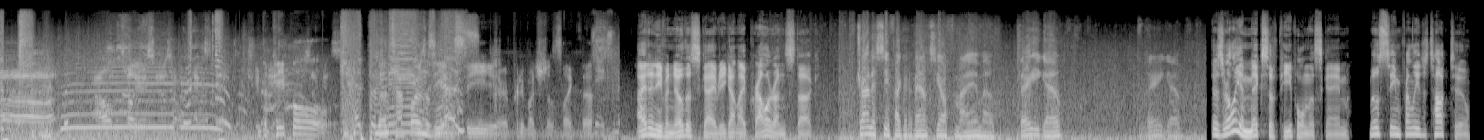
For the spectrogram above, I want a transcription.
Uh, I'll tell you as soon as I'm texted. The people, Get the, the. Templars of the yes. SC are pretty much just like this. I didn't even know this guy, but he got my Prowler unstuck. Trying to see if I could bounce you off my ammo. There you go. There you go. There's really a mix of people in this game. Most seem friendly to talk to.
